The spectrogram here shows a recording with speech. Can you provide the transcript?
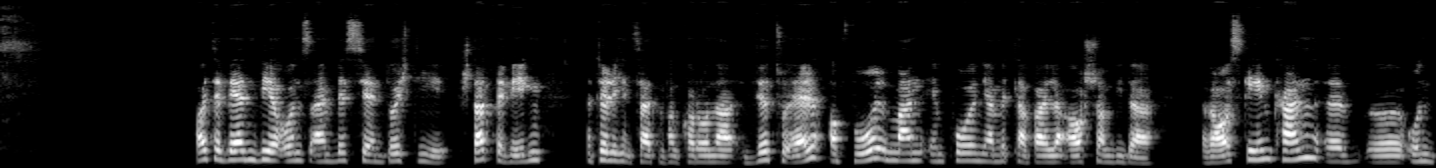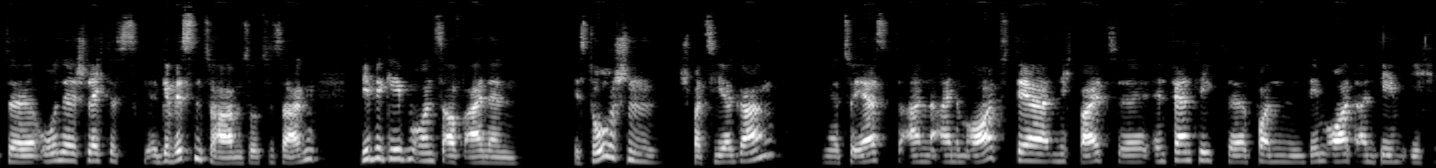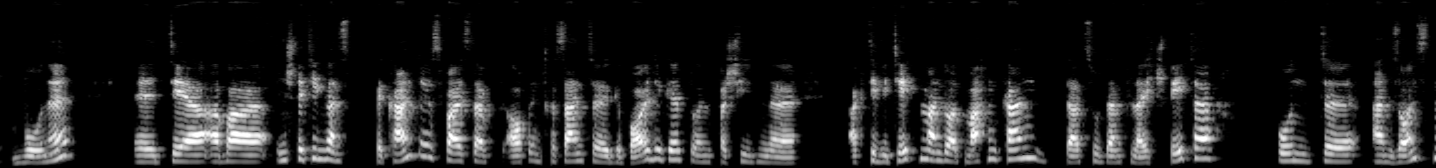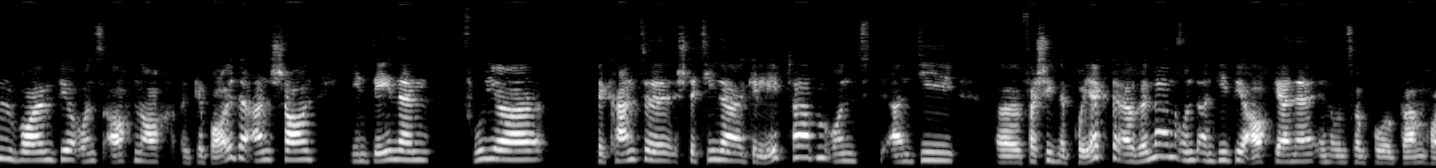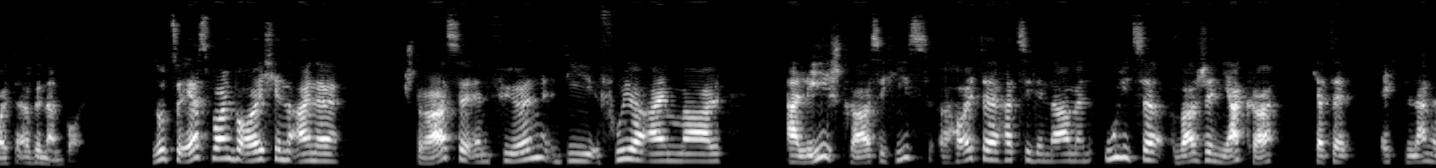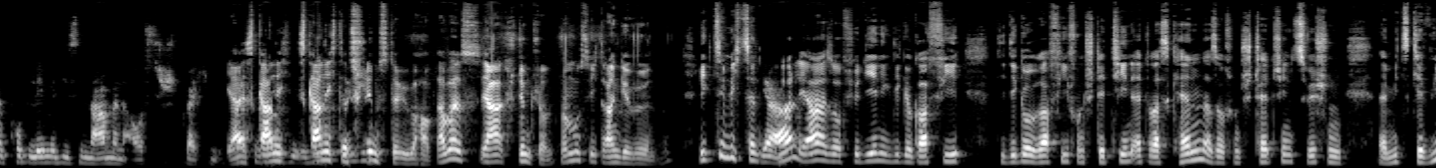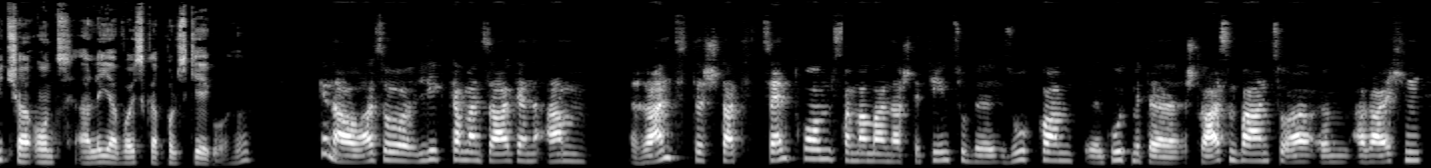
Heute werden wir uns ein bisschen durch die Stadt bewegen. Natürlich in Zeiten von Corona virtuell, obwohl man in Polen ja mittlerweile auch schon wieder rausgehen kann äh, äh und äh, ohne schlechtes Gewissen zu haben sozusagen. Wir begeben uns auf einen historischen Spaziergang. Äh, zuerst an einem Ort, der nicht weit äh, entfernt liegt äh, von dem Ort, an dem ich wohne. Äh, der aber in Stettin ganz bekannt ist, weil es da auch interessante Gebäude gibt und verschiedene Aktivitäten man dort machen kann. Dazu dann vielleicht später. Und äh, ansonsten wollen wir uns auch noch Gebäude anschauen, in denen früher bekannte Stettiner gelebt haben und an die äh, verschiedene Projekte erinnern und an die wir auch gerne in unserem Programm heute erinnern wollen. So, zuerst wollen wir euch in eine Straße entführen, die früher einmal Alleestraße hieß. Heute hat sie den Namen Ulica Warzenjaka. Ich hatte echt lange Probleme, diesen Namen auszusprechen. Ich ja, ist gar nicht, ist gar nicht das Schlimmste überhaupt. Aber es, ja, stimmt schon. Man muss sich dran gewöhnen. Liegt ziemlich zentral, ja, ja also für diejenigen, die Geografie, die die Geografie von Stettin etwas kennen, also von Stettin zwischen äh, Mickiewicza und Aleja Wojska Polskiego. Ne? Genau, also liegt, kann man sagen, am Rand des Stadtzentrums, wenn man mal nach Stettin zu Besuch kommt, äh, gut mit der Straßenbahn zu ähm, erreichen.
